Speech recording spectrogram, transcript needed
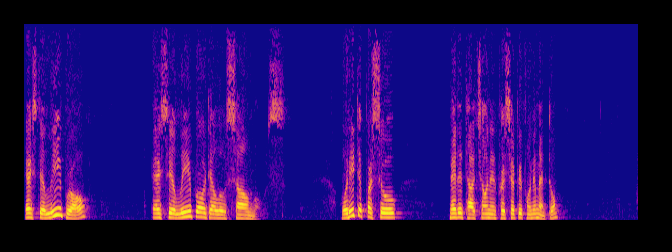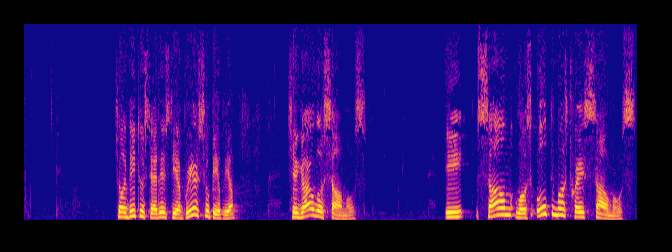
Este libro es el libro de los Salmos. Ahorita por su meditación en principio y fundamento, yo invito a ustedes de abrir su Biblia, llegar a los salmos y salm, los últimos tres salmos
